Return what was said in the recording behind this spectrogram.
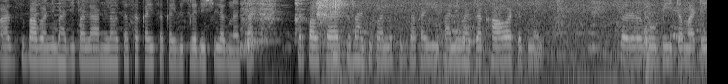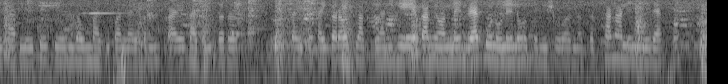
आज बाबांनी भाजीपाला आणला होता सकाळी सकाळी दुसऱ्या दिवशी लग्नाच्या. तर पावसाळ्याचं भाजीपालासुद्धा काही पालेभाज्या खावा वाटत नाहीत. तर गोबी टमाटे कारले तेच येऊन जाऊन भाजीपाला आहे. पण काय भाजी? तर रोज काही तर काही करावंच लागते. आणि हे एक आम्ही ऑनलाईन रॅक बोलवलेलं होतं मिशोवरनं. तर छान आलेलं आहे रॅक पण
